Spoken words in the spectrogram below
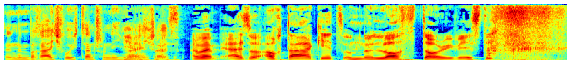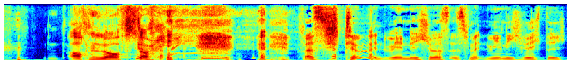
einem Bereich, wo ich dann schon nicht mehr Ja, einschalte. weiß. Aber also auch da geht es um eine Love Story, weißt du? Auch eine Love Story. Was stimmt mit mir nicht? Was ist mit mir nicht richtig?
